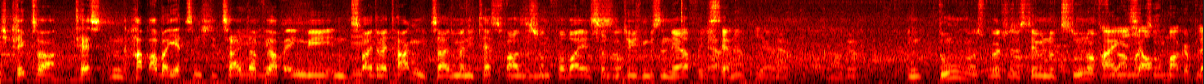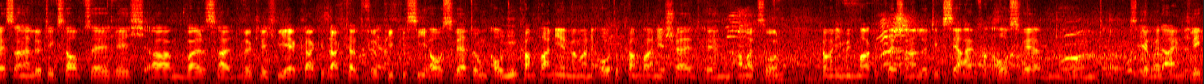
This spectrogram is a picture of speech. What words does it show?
ich klicke zwar testen, habe aber jetzt nicht die Zeit Mhm. dafür, habe irgendwie in zwei, drei Tagen die Zeit und wenn die Testphase schon vorbei ist, ist das so. natürlich ein bisschen nervig. Ist ja, ne? ja, Ja. Und du, welche Systeme nutzt du noch? Eigentlich auch? Marketplace Analytics hauptsächlich, ähm, weil es halt wirklich, wie er gerade gesagt hat, für PPC-Auswertung, Autokampagnen, wenn man eine Autokampagne stellt in Amazon, kann man die mit Marketplace Analytics sehr einfach auswerten und äh, das geht mit einem Klick.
